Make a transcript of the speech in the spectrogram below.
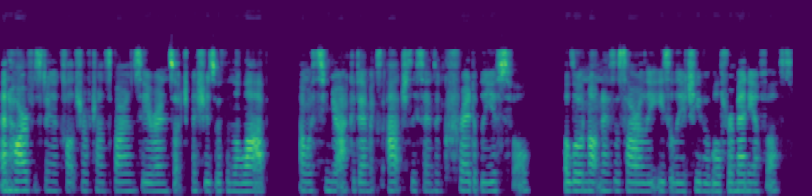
and harvesting a culture of transparency around such issues within the lab and with senior academics actually sounds incredibly useful, although not necessarily easily achievable for many of us.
